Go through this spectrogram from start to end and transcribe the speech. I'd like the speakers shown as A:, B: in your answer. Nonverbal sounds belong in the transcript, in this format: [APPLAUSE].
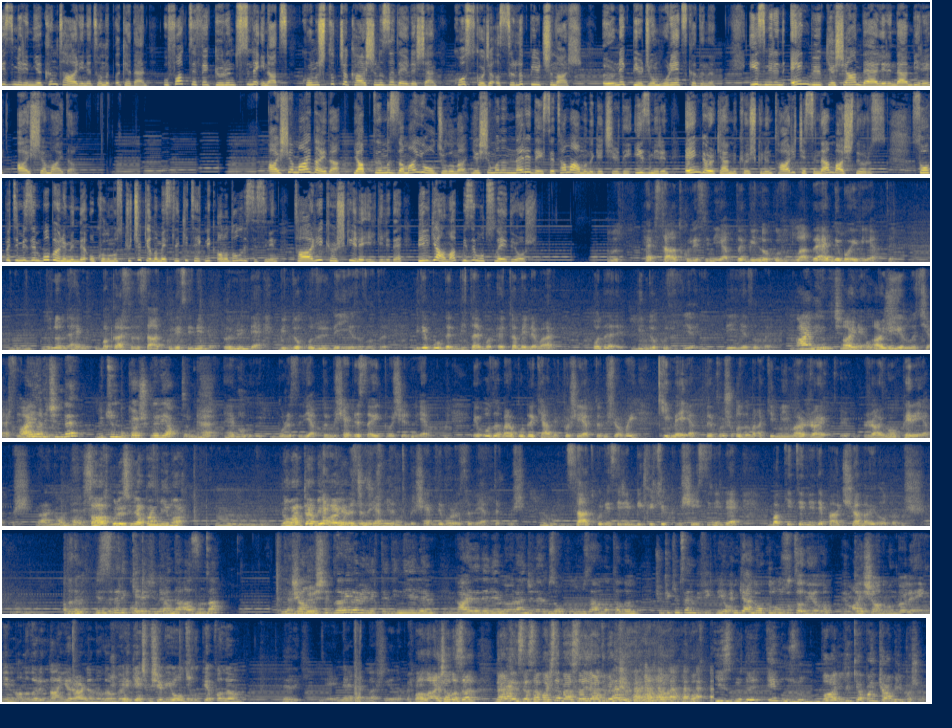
A: İzmir'in yakın tarihine tanıklık eden, ufak tefek görüntüsüne inat, konuştukça karşınıza devleşen koskoca asırlık bir çınar, örnek bir cumhuriyet kadını. İzmir'in en büyük yaşayan değerlerinden biri Ayşe Mayda. Ayşe Mayda'yla yaptığımız zaman yolculuğuna yaşamının neredeyse tamamını geçirdiği İzmir'in en görkemli köşkünün tarihçesinden başlıyoruz. Sohbetimizin bu bölümünde okulumuz Küçükyalı Mesleki Teknik Anadolu Lisesi'nin tarihi köşkü ile ilgili de bilgi almak bizi mutlu ediyor.
B: Hep saat kulesini yaptı. 1900'larda hem de bu evi yaptı. Bunun hem bakarsınız saat kulesinin önünde 1900 diye yazılıdır. Bir de burada bir tab- tabela var. O da 1900 diye, diye yazılı.
C: Aynı yıl içinde
B: Aynı,
C: yapılmış.
B: aynı yıl içerisinde.
C: Aynı yıl içinde bütün bu köşkleri yaptırmış.
B: Ha, hem bu, burası yaptırmış hem de Said Paşa'nın yaptırmış. E, o zaman burada Kamil Paşa yaptırmış ama kime yaptırmış? O zamanki mimar Ray, Raymond Pere yapmış.
C: Raymond Pere.
D: Saat kulesini yapan mimar. Levanten bir ailenin çocuğu
B: yaptırmış hem de burasını yaptırmış. Saat Kulesi'nin bir küçük bir şeysini de maketini de padişaha yollamış.
C: Adı demek. Biz dedik kolejini kendi ağzından yaşanmışlıklarıyla birlikte dinleyelim, kaydedelim, öğrencilerimize okulumuza anlatalım. Çünkü kimsenin bir fikri yok.
E: Hem kendi okulumuzu tanıyalım, hem Ayşe Hanım'ın böyle engin anılarından yararlanalım, böyle geçmişe bir yolculuk yapalım.
C: Dedik.
B: Nereden başlayalım? [LAUGHS]
D: Vallahi Ayşe abla sen nereden istersen başla ben sana yardım ederim. [LAUGHS] İzmir'de en uzun valilik yapan Kamil Paşa.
